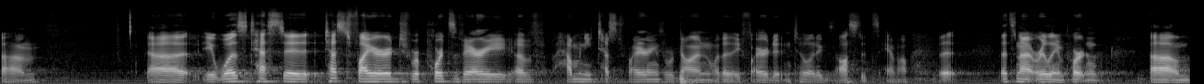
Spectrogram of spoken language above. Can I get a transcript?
Um, uh, it was tested, test fired. Reports vary of how many test firings were done, whether they fired it until it exhausted its ammo. But that's not really important. Um,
